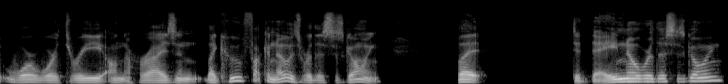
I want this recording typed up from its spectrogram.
World War Three on the horizon. Like, who fucking knows where this is going? But did they know where this is going?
